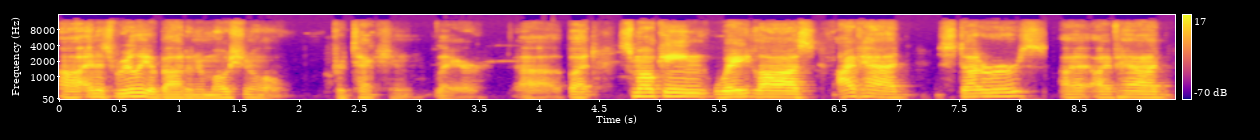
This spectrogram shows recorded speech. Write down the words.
uh, and it's really about an emotional protection layer. Uh, but smoking weight loss i've had stutterers. I, i've had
